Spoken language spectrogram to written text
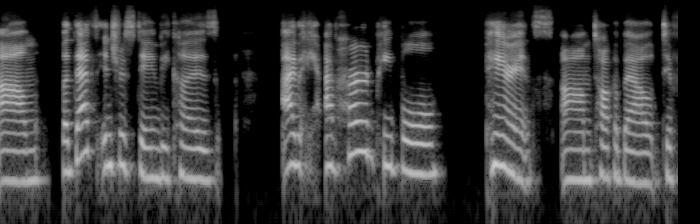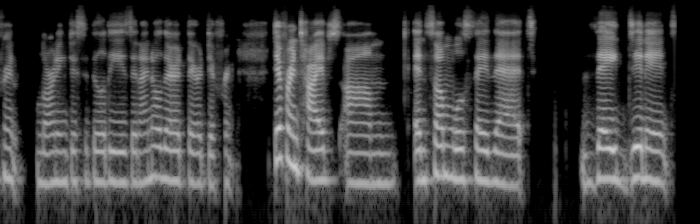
um but that's interesting because i've i've heard people parents um talk about different learning disabilities and i know there there are different different types um and some will say that they didn't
